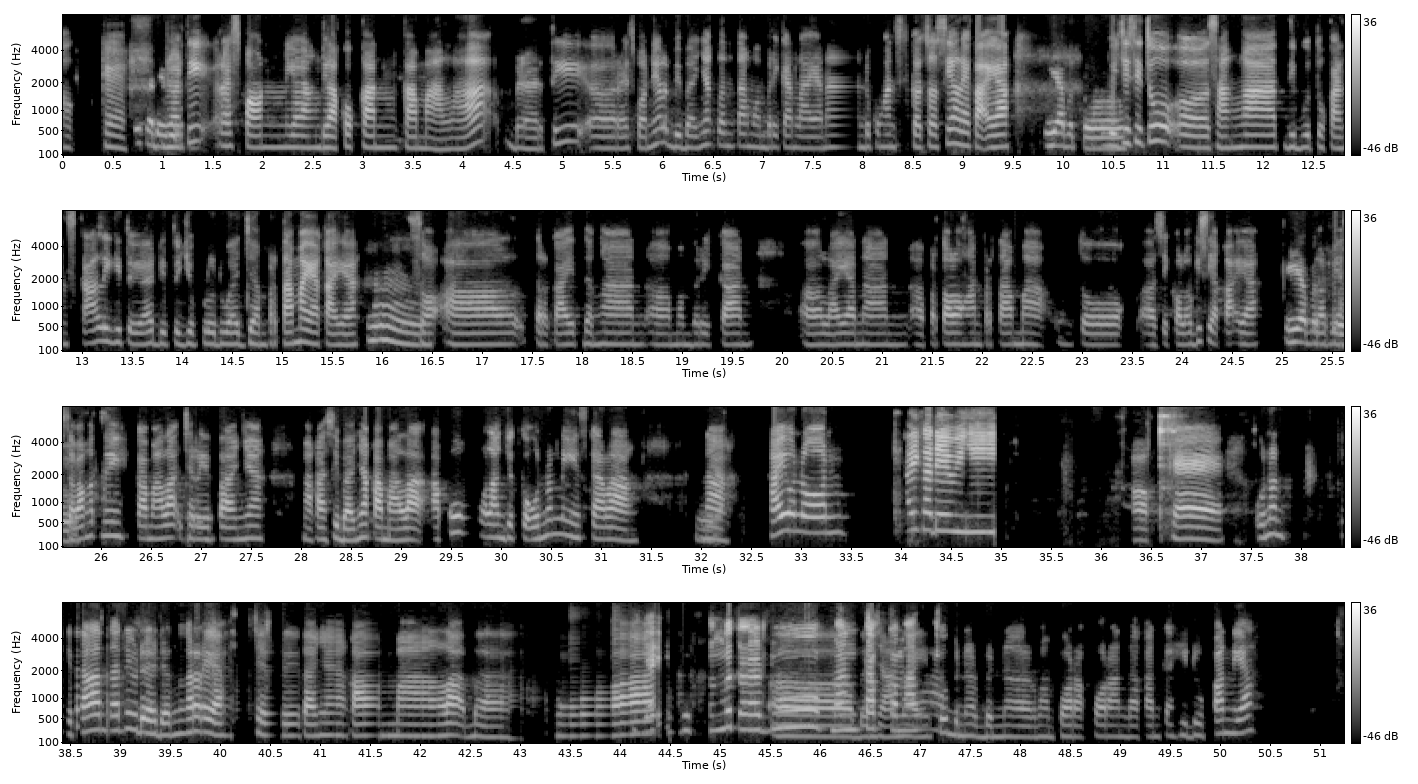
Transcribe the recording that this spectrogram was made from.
Oke. Dewi. Berarti respon yang dilakukan Kamala berarti eh, responnya lebih banyak tentang memberikan layanan dukungan psikososial ya Kak ya. iya betul Which is itu eh, sangat dibutuhkan sekali gitu ya di 72 jam pertama ya Kak ya. Hmm. Soal terkait dengan eh, memberikan eh, layanan eh, pertolongan pertama untuk eh, psikologis ya Kak ya. Iya Luar betul. biasa banget nih Kamala ceritanya. Makasih banyak Kamala. Aku lanjut ke Unun nih sekarang. Iya. Nah, hai Unun. Hai Kak Dewi. Oke, Unun, kita kan tadi udah denger ya ceritanya Kamala bahwa ya, banget aduh uh, mantap Kamala itu benar-benar memporak-porandakan kehidupan ya.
